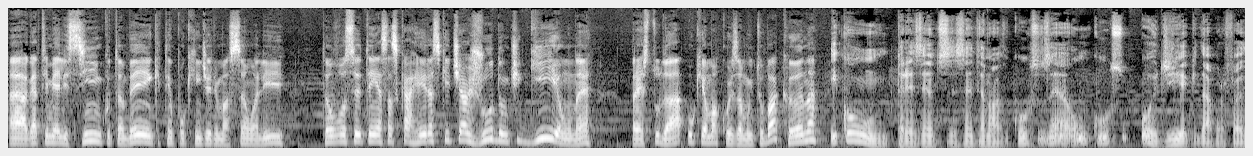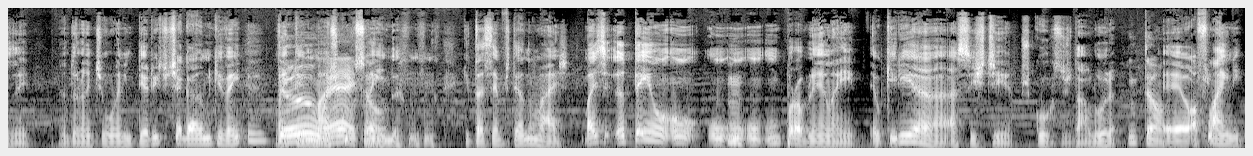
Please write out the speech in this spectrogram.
A HTML5 também, que tem um pouquinho de animação ali. Então você tem essas carreiras que te ajudam, te guiam, né? Para estudar, o que é uma coisa muito bacana. E com 369 cursos, é um curso por dia que dá para fazer durante um ano inteiro e chegar ano que vem então, vai ter mais é, curso então. ainda, que tá sempre tendo mais. Mas eu tenho um, um, hum. um, um, problema aí. Eu queria assistir os cursos da Lura então. é, offline,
